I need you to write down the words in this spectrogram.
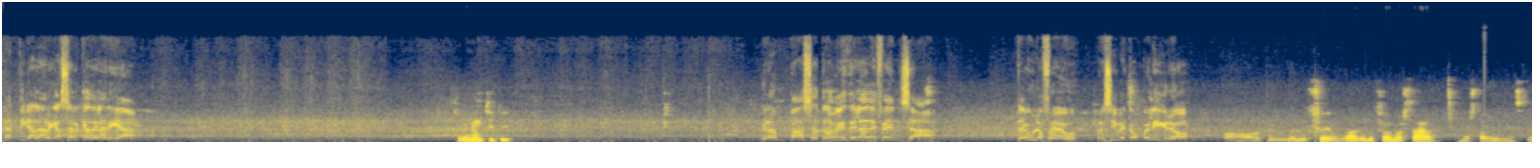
La tira larga cerca del área. se viene un tití. Gran pase a través de la defensa. Deulofeu recibe con peligro. Oh, pero Delufeu. Ah, Delufeu no está, no está bien este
